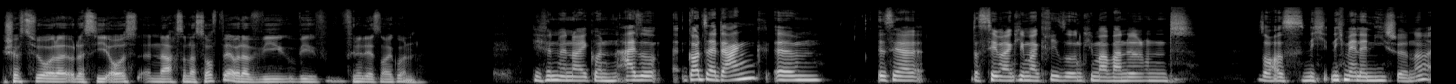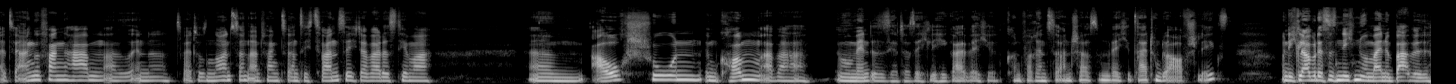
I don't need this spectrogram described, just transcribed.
Geschäftsführer oder, oder CEOs nach so einer Software oder wie, wie findet ihr jetzt neue Kunden? Wie finden wir neue Kunden? Also Gott sei Dank ähm, ist ja das Thema Klimakrise und Klimawandel und so aus nicht, nicht mehr in der Nische. Ne? Als wir angefangen haben, also Ende 2019, Anfang 2020, da war das Thema ähm, auch schon im Kommen, aber im Moment ist es ja tatsächlich egal, welche Konferenz du anschaust und welche Zeitung du aufschlägst. Und ich glaube, das ist nicht nur meine Bubble.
